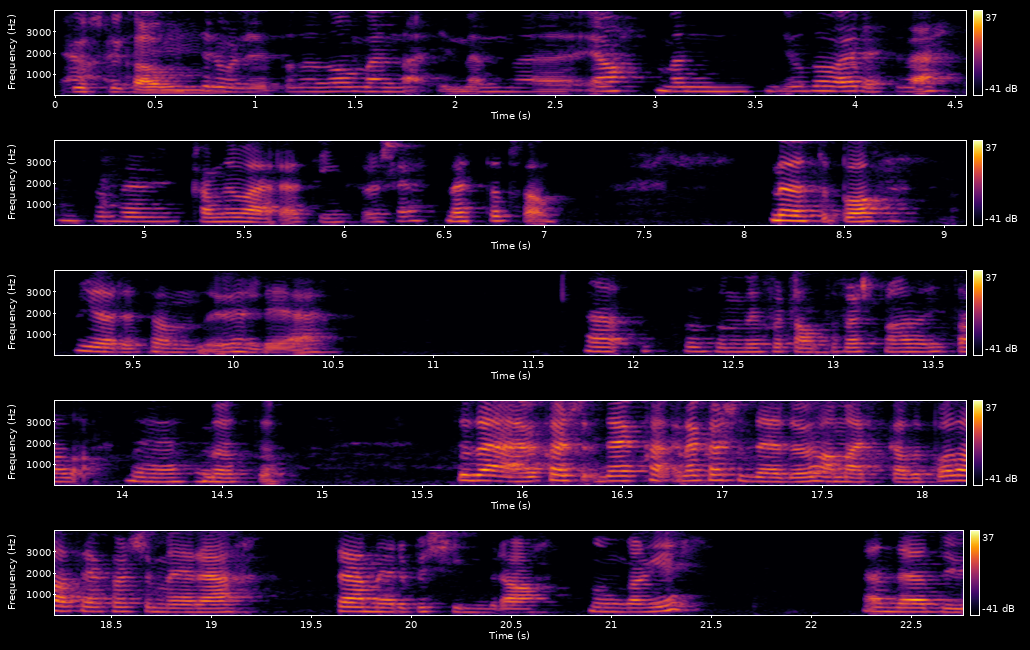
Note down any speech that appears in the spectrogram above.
uh, Jeg Plutselig er litt roligere på det nå, men, men eh, ja. Men jo, du har rett i det. Så det kan jo være ting som skjer. Nettopp sånn. Møte på. Gjøre sånn uheldige ja, Sånn som vi fortalte først nå i stad, da. Det møtet. Så det er jo kanskje det, er, det er kanskje det du har merka det på, da. At jeg er kanskje mer Det er mer bekymra noen ganger enn det du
